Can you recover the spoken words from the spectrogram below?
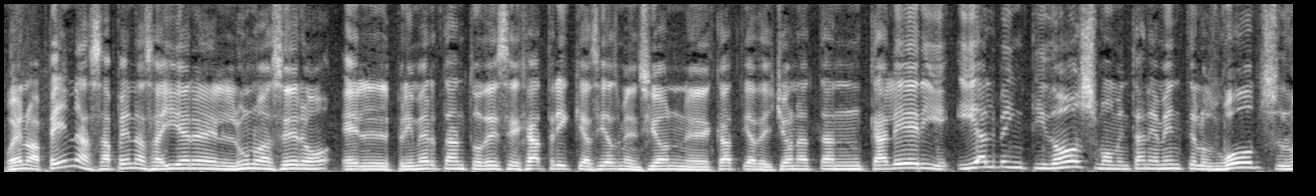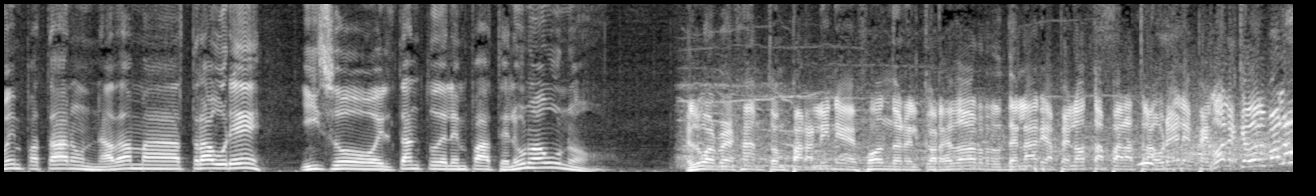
Bueno, apenas, apenas ahí era el 1 a 0, el primer tanto de ese hat-trick que hacías mención, eh, Katia, de Jonathan Caleri. Y al 22, momentáneamente, los Wolves lo empataron. Adama Traoré hizo el tanto del empate, el 1 a 1. El Wolverhampton para línea de fondo en el corredor del área, pelota para Traoré, le pegó, le quedó el balón.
